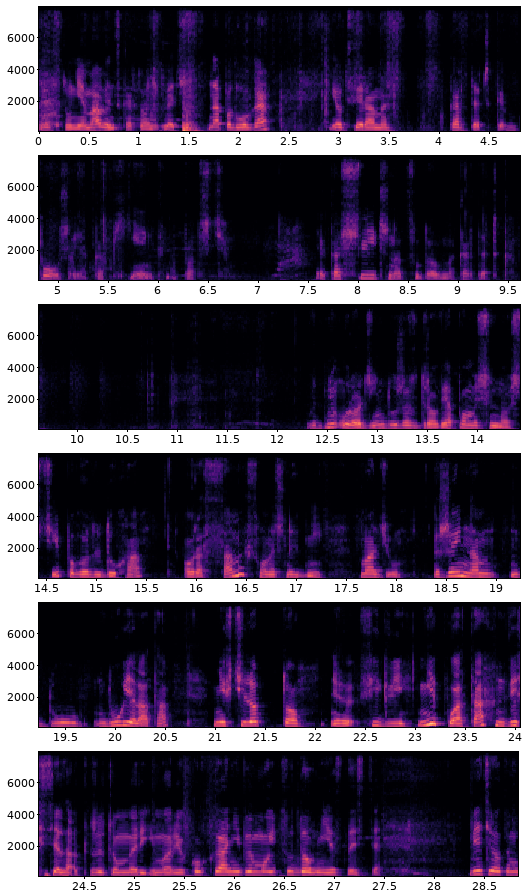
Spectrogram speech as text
nic tu nie ma, więc kartonik leci na podłogę. I otwieramy karteczkę. Boże, jaka piękna, patrzcie. Jaka śliczna, cudowna karteczka. W dniu urodzin dużo zdrowia, pomyślności, pogody ducha oraz samych słonecznych dni. Madziu, żyj nam dłu- długie lata. Niech ci lotto e, figli nie płata. 200 lat życzą Mary i Mario. Kochani, wy moi cudowni jesteście. Wiecie o tym,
